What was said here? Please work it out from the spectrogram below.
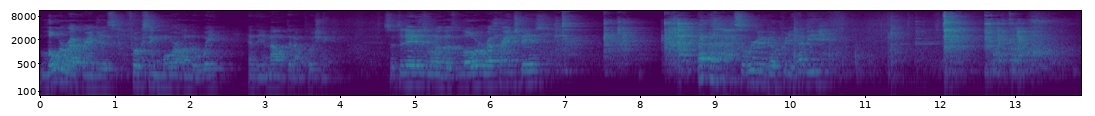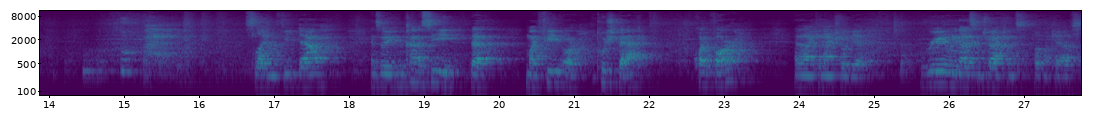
lower rep ranges focusing more on the weight and the amount that I'm pushing. So today is one of those lower rep range days. so we're gonna go pretty heavy. Sliding my feet down. And so you can kind of see that my feet are pushed back quite far. And I can actually get really nice contractions of my calves.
